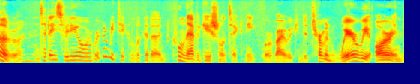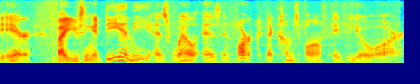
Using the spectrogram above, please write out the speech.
Hello everyone, in today's video we're going to be taking a look at a cool navigational technique whereby we can determine where we are in the air by using a DME as well as an arc that comes off a VOR.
